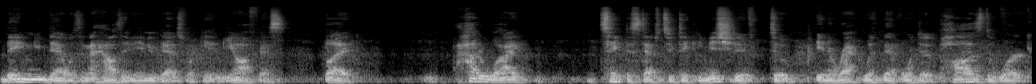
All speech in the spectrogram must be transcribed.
they knew dad was in the house and they knew dad was working in the office. But how do i take the steps to take initiative to interact with them or to pause the work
